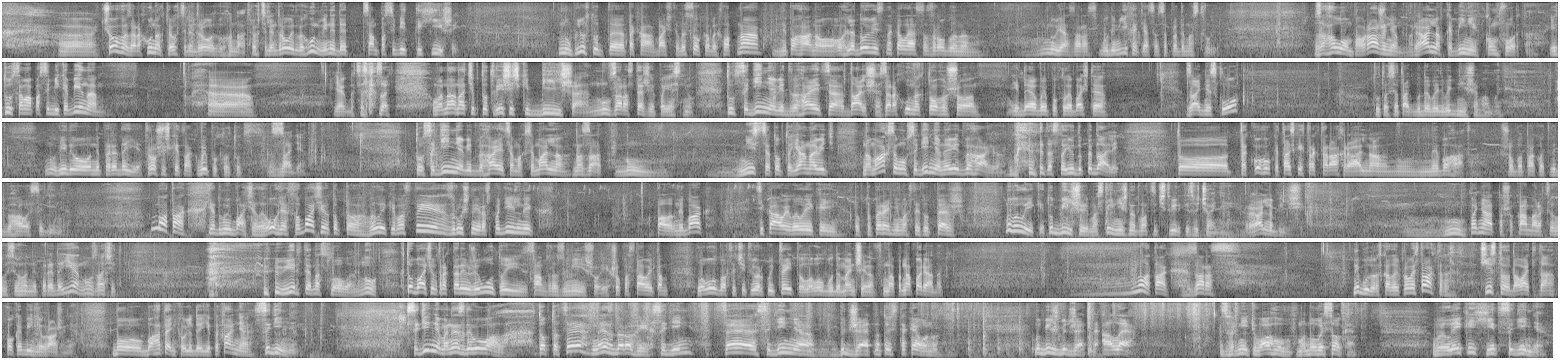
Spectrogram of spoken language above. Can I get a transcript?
чого? За рахунок трьохциліндрового двигуна. Трьохциліндровий двигун він іде сам по собі тихіший. Ну, плюс тут е, така, бачите, висока вихлопна, непогана оглядовість на колеса зроблена. Ну, я зараз будемо їхати, я це все продемонструю. Загалом, по враженням, реально в кабіні комфортно. І тут сама по собі кабіна, е, як би це сказати, вона начебто трішечки більша. Ну, зараз теж я поясню. Тут сидіння відвигається далі за рахунок того, що йде випукле, бачите, заднє скло. Тут ось так буде видніше, мабуть. Ну, відео не передає. Трошечки так випукло тут ззаді. То сидіння відвигається максимально назад. Ну, місця, тобто я навіть на максимум сидіння не відвигаю, бо я не достаю до педалей. То такого в китайських тракторах реально ну, небагато, щоб отак от відвигалось сидіння. Ну а так, я думаю, бачили. Огляд хто бачив, тобто великі мости, зручний розподільник, паливний бак цікавий, великий. Тобто передні мости тут теж ну, великі. Тут більші мости, ніж на 24-ки звичайні. Реально більші. Ну, понятно, що камера цього всього не передає, ну, значить, вірте на слово. Ну, хто бачив трактори вживу, той сам зрозуміє, що якщо поставити там ловол 24 і цей, то ловол буде менший на, на, на порядок. Ну, а так, зараз не буду розказувати про весь трактор. Чисто давайте да, по кабіні враження. Бо багатенько у людей є питання. Сидіння. Сидіння мене здивувало. Тобто це не з дорогих сидінь, це сидіння бюджетне, тобто таке воно ну, більш бюджетне. Але зверніть увагу, воно високе. Великий хід сидіння.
